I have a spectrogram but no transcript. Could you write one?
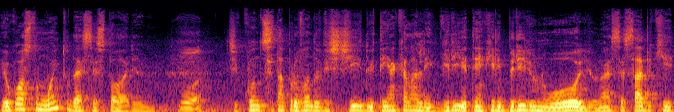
Eu gosto muito dessa história. Boa. De quando você está provando o vestido e tem aquela alegria, tem aquele brilho no olho, né? Você sabe que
